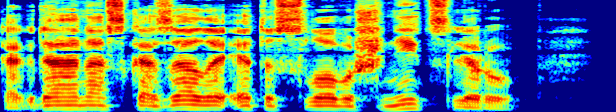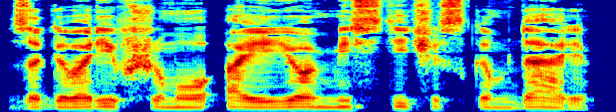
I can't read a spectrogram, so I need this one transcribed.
Когда она сказала это слово Шницлеру, заговорившему о ее мистическом даре,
